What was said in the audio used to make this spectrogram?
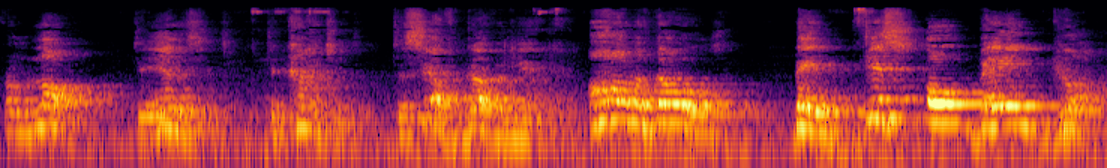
from law to innocence to conscience to self-government, all of those, they disobeyed God.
